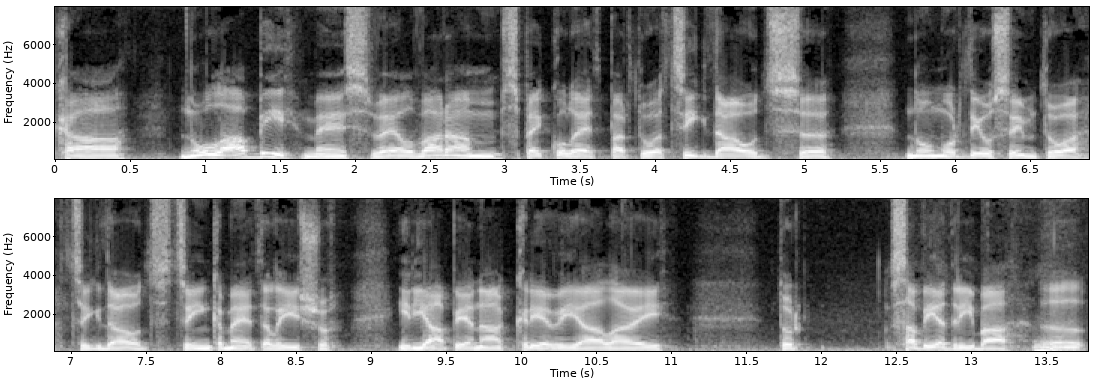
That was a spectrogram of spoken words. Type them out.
ka nu labi, mēs vēl varam spekulēt par to, cik daudz numuru 200, cik daudz cinka mētelīšu ir jāpienāk Krievijā, lai tur sabiedrībā uh,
